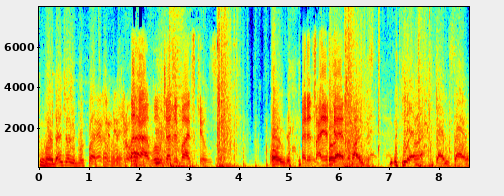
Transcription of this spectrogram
well, don't judge a book by its cover, man. Ah, we'll judge it by its kills. Oh, he's... And it's AFK Well, at the that's moment. just- yeah, right. Gain salary.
